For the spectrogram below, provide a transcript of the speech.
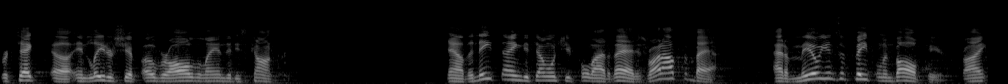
protect uh, in leadership over all the land that he's conquered. Now the neat thing that I want you to pull out of that is right off the bat, out of millions of people involved here, right?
